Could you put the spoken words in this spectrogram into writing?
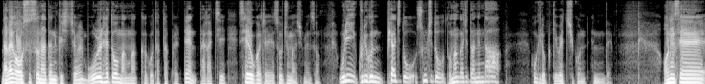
나라가 어수선하던 그 시절 뭘 해도 막막하고 답답할 땐 다 같이 새우과자에 소주 마시면서 우리 구륙은 피하지도 숨지도 도망가지도 않는다 호기롭게 외치곤 했는데 어느새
